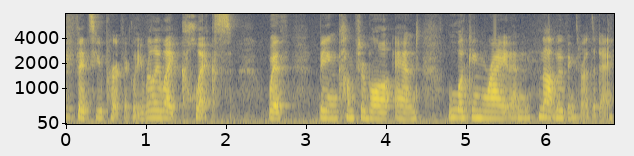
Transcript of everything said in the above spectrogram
fits you perfectly, really like clicks with being comfortable and looking right and not moving throughout the day.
